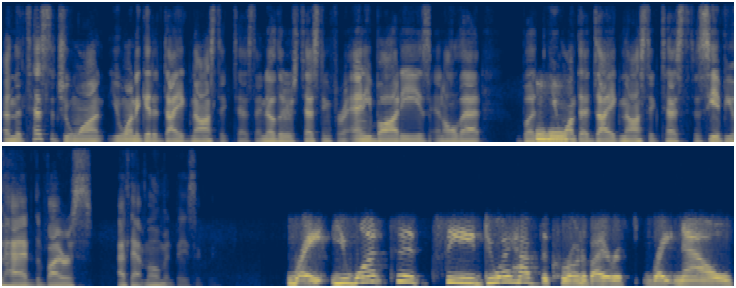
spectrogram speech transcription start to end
And the test that you want, you want to get a diagnostic test. I know there's testing for antibodies and all that, but mm-hmm. you want that diagnostic test to see if you had the virus at that moment, basically. Right. You want to see do I have the coronavirus right now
